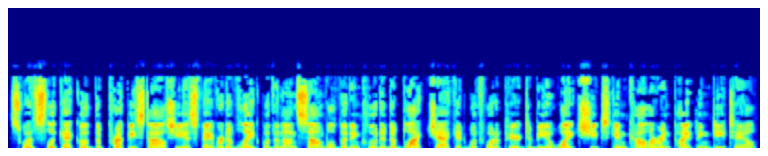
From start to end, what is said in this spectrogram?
Swift's look echoed the preppy style she has favored of late with an ensemble that included a black jacket with what appeared to be a white sheepskin collar and piping detail,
